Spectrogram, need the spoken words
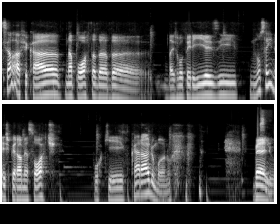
sei lá, ficar na porta da, da, das loterias e, não sei, né, esperar a minha sorte. Porque, caralho, mano. Velho,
